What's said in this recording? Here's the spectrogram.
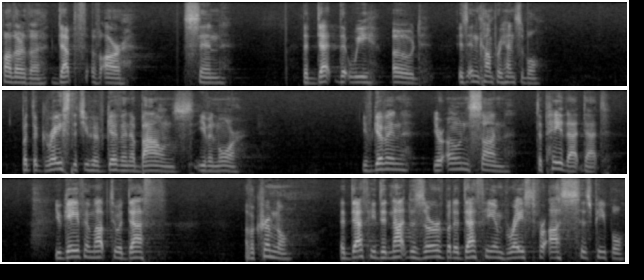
Father, the depth of our sin, the debt that we owed is incomprehensible. but the grace that you have given abounds even more. You've given your own son to pay that debt. You gave him up to a death of a criminal, a death he did not deserve, but a death he embraced for us, his people,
